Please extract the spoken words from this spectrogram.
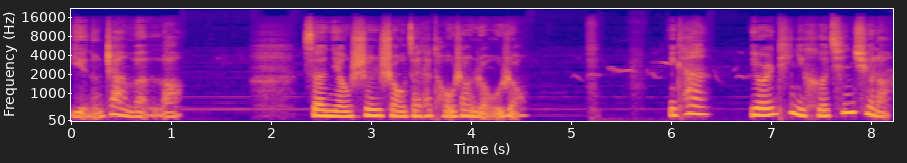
也能站稳了。三娘伸手在他头上揉揉，你看有人替你和亲去了。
